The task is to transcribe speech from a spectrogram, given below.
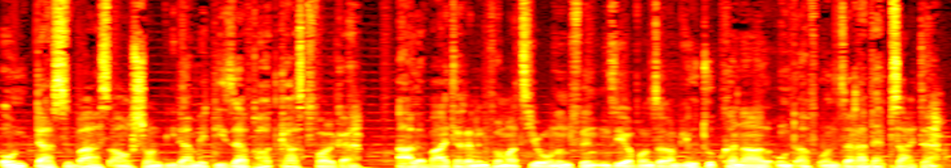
Und das war's auch schon wieder mit dieser Podcast-Folge. Alle weiteren Informationen finden Sie auf unserem YouTube-Kanal und auf unserer Webseite.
